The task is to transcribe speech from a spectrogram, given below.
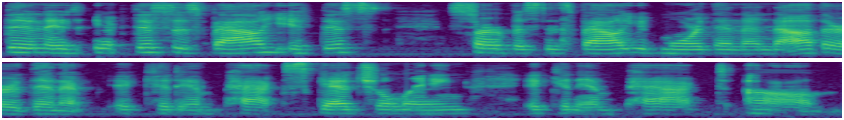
then if, if this is value, if this service is valued more than another, then it, it could impact scheduling, it can impact um,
